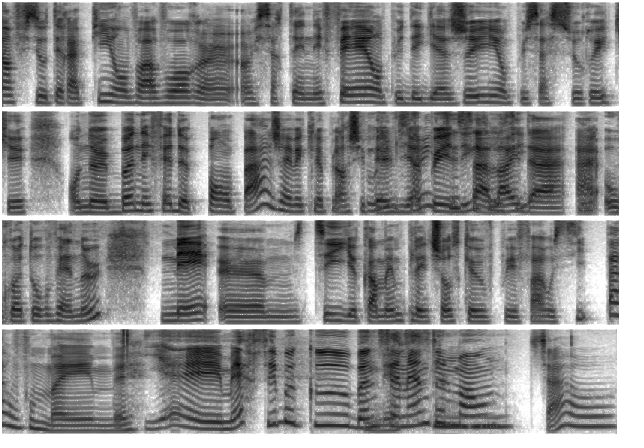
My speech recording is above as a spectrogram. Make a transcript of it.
en physiothérapie, on va avoir un, un certain effet, on peut dégager, on peut s'assurer qu'on a un bon effet de pompage avec le plancher Oui, ça pelvien. peut aider, ça ça l'aide à- à- Ouais. au retour veineux. Mais euh, il y a quand même plein de choses que vous pouvez faire aussi par vous-même. Yeah! Merci beaucoup. Bonne Merci. semaine, tout le monde. Ciao!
